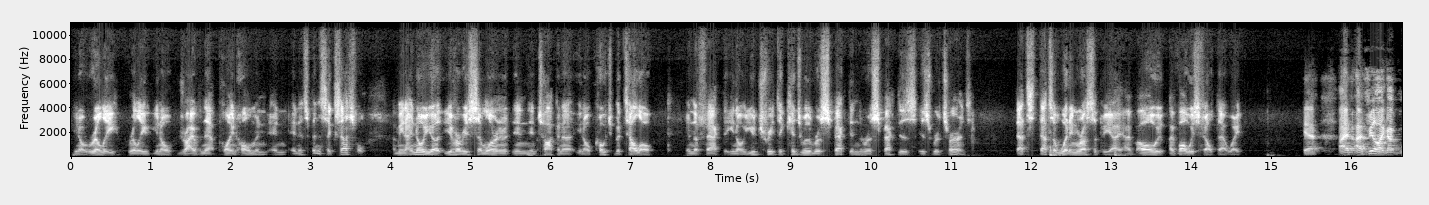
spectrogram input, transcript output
you know really really you know driving that point home and and, and it's been successful. I mean I know you're you're very similar in, in, in talking to you know Coach Batello in the fact that you know you treat the kids with respect and the respect is is returned. That's that's a winning recipe. I, I've always I've always felt that way. Yeah, I, I feel like I've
